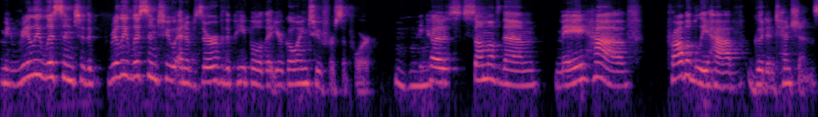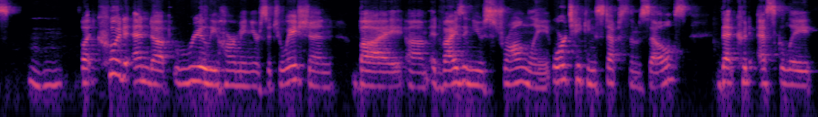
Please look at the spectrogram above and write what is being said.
I mean, really listen to the really listen to and observe the people that you're going to for support, mm-hmm. because some of them may have probably have good intentions, mm-hmm. but could end up really harming your situation by um, advising you strongly or taking steps themselves that could escalate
